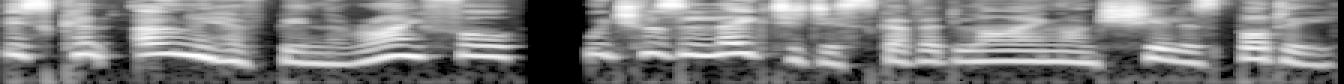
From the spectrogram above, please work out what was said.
This can only have been the rifle, which was later discovered lying on Sheila's body,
